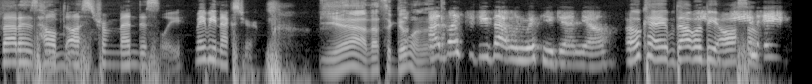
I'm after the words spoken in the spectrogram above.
that has helped Ooh. us tremendously. Maybe next year. Yeah, that's a good one. I'd like to do that one with you, Danielle. Okay, that would be awesome. Being, a,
